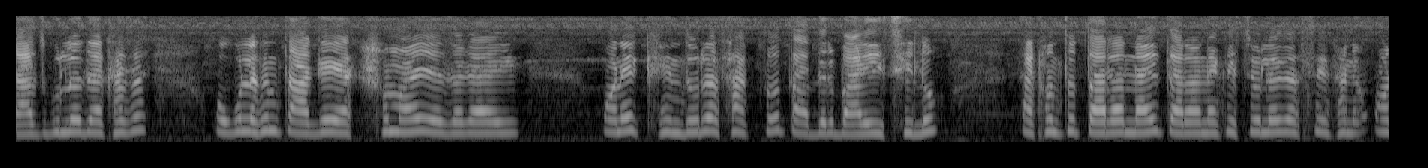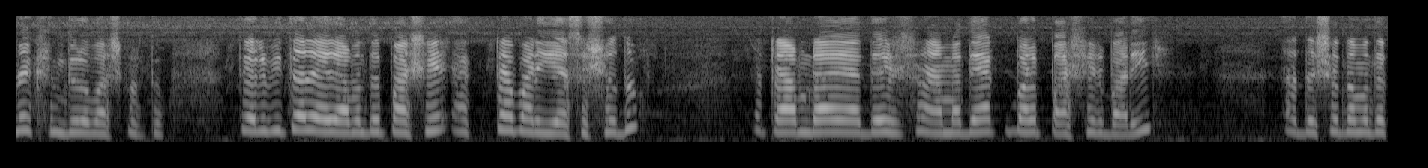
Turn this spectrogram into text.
গাছগুলো দেখা যায়, ওগুলো কিন্তু আগে এক সময় এ জায়গায় অনেক হিন্দুরা থাকতো, তাদের বাড়ি ছিল। এখন তো তারা নাই, তারা নাকি চলে গেছে, এখানে অনেক হিন্দুরা বাস করতো। তো এর ভিতরে আমাদের পাশে একটা বাড়ি আছে শুধু। এটা আমরা এদের, আমাদের একবার পাশের বাড়ি। এদের সাথে আমাদের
